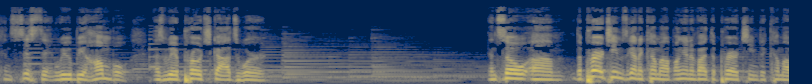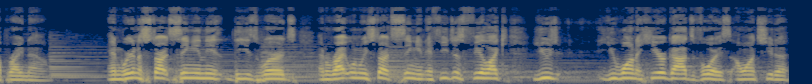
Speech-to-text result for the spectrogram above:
consistent, we would be humble as we approach God's word. And so um, the prayer team is going to come up. I'm going to invite the prayer team to come up right now and we're going to start singing these, these words. And right when we start singing, if you just feel like you you want to hear God's voice, I want you to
